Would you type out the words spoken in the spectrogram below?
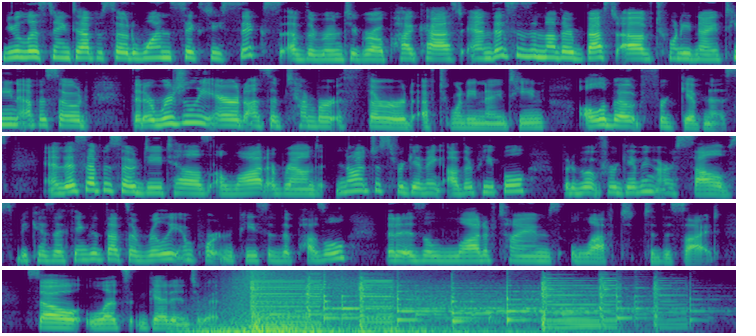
You're listening to episode 166 of the Room to Grow podcast, and this is another best of 2019 episode that originally aired on September 3rd of 2019, all about forgiveness. And this episode details a lot around not just forgiving other people, but about forgiving ourselves, because I think that that's a really important piece of the puzzle that is a lot of times left to the side. So let's get into it.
